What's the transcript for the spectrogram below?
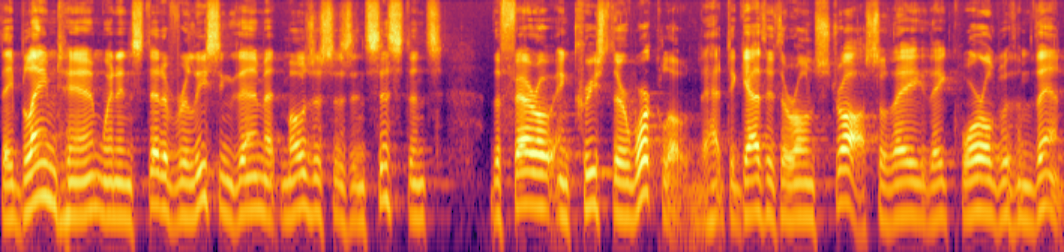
they blamed him when instead of releasing them at Moses' insistence, the Pharaoh increased their workload. They had to gather their own straw, so they, they quarreled with him then.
